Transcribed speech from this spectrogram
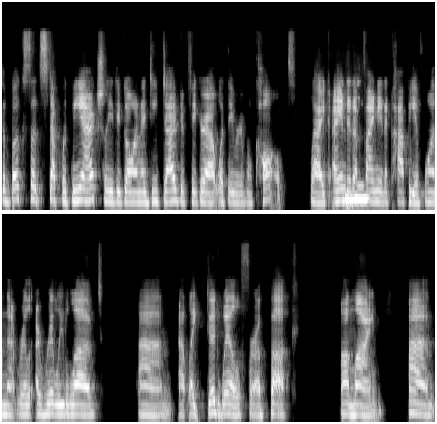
the books that stuck with me, I actually had to go on a deep dive to figure out what they were even called. Like I ended Mhm. up finding a copy of one that really I really loved um, at like Goodwill for a buck online. Um,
